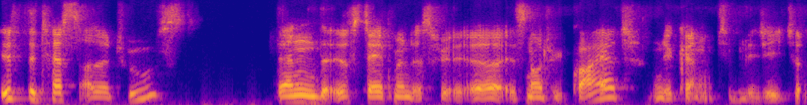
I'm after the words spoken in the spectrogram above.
if the tests are the truths, then the if statement is, is not required and you can simply delete it.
